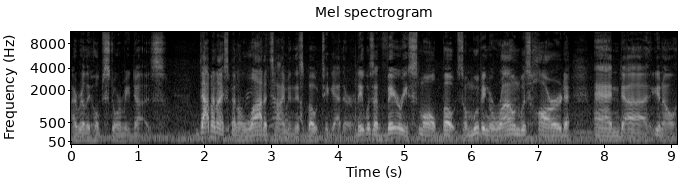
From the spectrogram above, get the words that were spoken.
I really hope Stormy does. Dab and I spent a lot of time in this boat together. It was a very small boat, so moving around was hard, and uh, you know,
